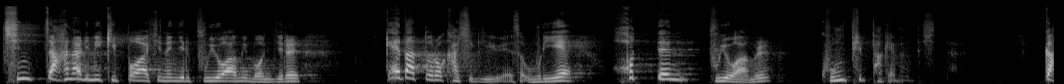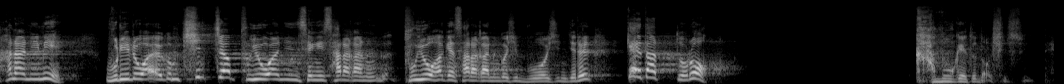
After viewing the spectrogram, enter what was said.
진짜 하나님이 기뻐하시는 일, 부요함이 뭔지를 깨닫도록 하시기 위해서 우리의 헛된 부요함을 궁핍하게 만드신다. 그러니까 하나님이 우리로 하여금 진짜 부요한 인생이 살아가는 부요하게 살아가는 것이 무엇인지를 깨닫도록 감옥에도 넣으실 수 있대요.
